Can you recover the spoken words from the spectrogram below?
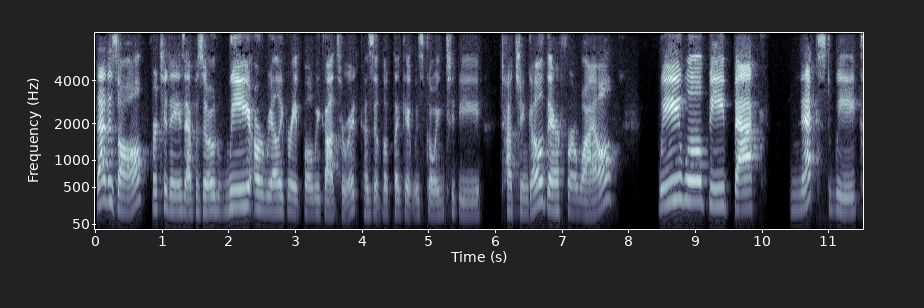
That is all for today's episode. We are really grateful we got through it because it looked like it was going to be touch and go there for a while. We will be back next week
